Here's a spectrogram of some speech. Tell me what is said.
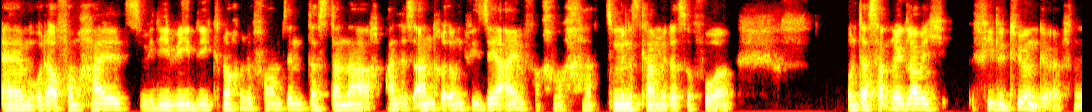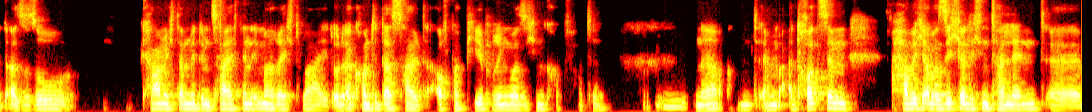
ähm, oder auch vom Hals, wie die, wie die Knochen geformt sind, dass danach alles andere irgendwie sehr einfach war. Zumindest kam mir das so vor. Und das hat mir, glaube ich, viele Türen geöffnet. Also so kam ich dann mit dem Zeichnen immer recht weit oder konnte das halt auf Papier bringen, was ich im Kopf hatte. Mhm. Ne? Und ähm, trotzdem habe ich aber sicherlich ein Talent äh,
